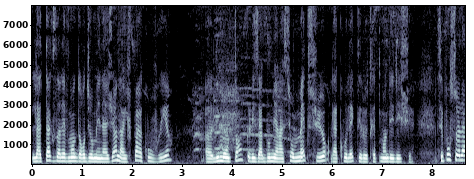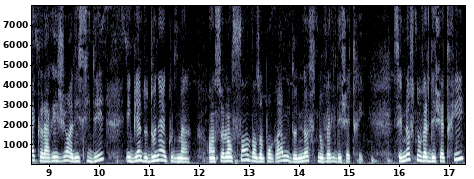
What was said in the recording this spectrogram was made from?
la taxe d'enlèvement d'ordures ménagères n'arrive pas à couvrir euh, les montants que les agglomérations mettent sur la collecte et le traitement des déchets. C'est pour cela que la région a décidé eh de donner un coup de main en se lançant dans un programme de neuf nouvelles déchetteries. Ces neuf nouvelles déchetteries,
